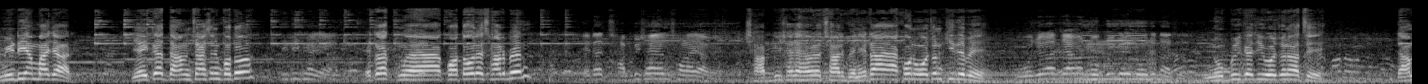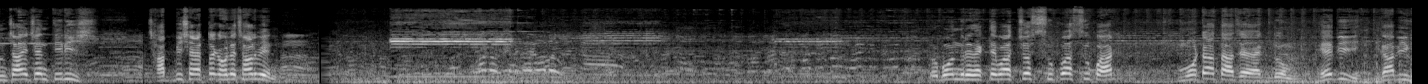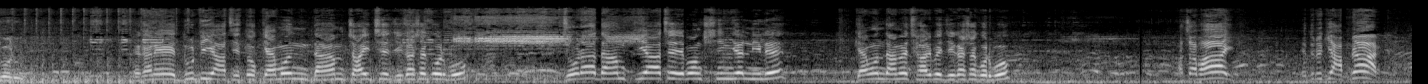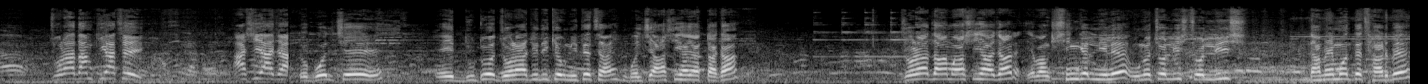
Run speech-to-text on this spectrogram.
মিডিয়াম। বাজার। এইটার দাম চাইছেন কত? এটা কত হলে ছাড়বেন? এটা ছাব্বিশ হাজার ছাড়া যাবে। ছাব্বিশ হাজার হলে ছাড়বেন। এটা এখন ওজন কি দেবে? ওজন আছে এখন নব্বই কেজি ওজন আছে। নব্বই কেজি ওজন আছে। দাম চাইছেন তিরিশ। ছাব্বিশ হাজার টাকা হলে ছাড়বেন? তো বন্ধুরা দেখতে পাচ্ছ সুপার সুপার মোটা তাজা একদম হেভি গাবি গরু। এখানে দুটি আছে তো কেমন দাম চাইছে জিজ্ঞাসা করব। জোড়া দাম কি আছে এবং সিঙ্গেল নিলে কেমন দামে ছাড়বে জিজ্ঞাসা করব। আচ্ছা ভাই, এ দুটো কি আপনার? জোড়া দাম কি আছে? আশি হাজার। তো বলছে, এই দুটো জোড়া যদি কেউ নিতে চায়, বলছে আশি হাজার টাকা। জোড়া দাম আশি হাজার এবং সিঙ্গেল নিলে উনচল্লিশ চল্লিশ দামের মধ্যে ছাড়বে।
